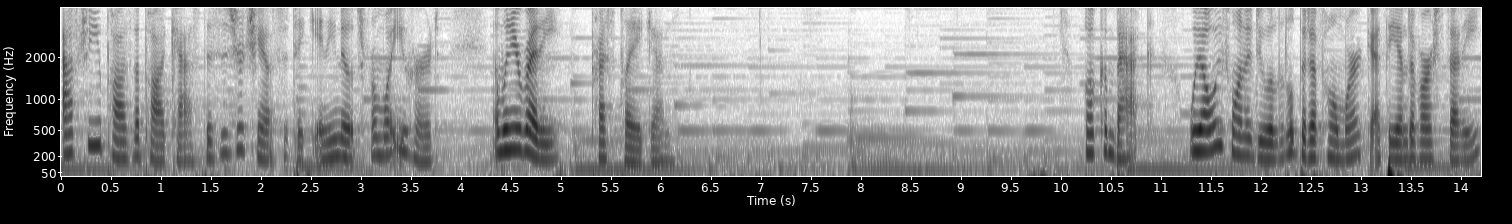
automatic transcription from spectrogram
After you pause the podcast, this is your chance to take any notes from what you heard, and when you're ready, press play again. Welcome back. We always want to do a little bit of homework at the end of our study.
